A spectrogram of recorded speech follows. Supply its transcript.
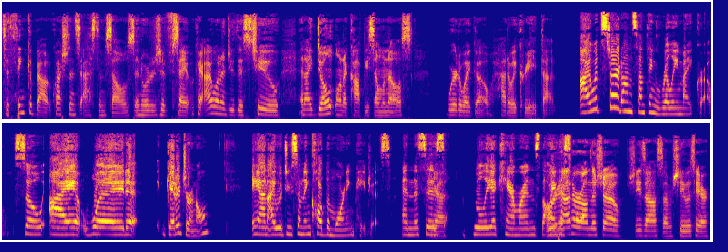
to think about questions to ask themselves in order to say, okay, I want to do this too, and I don't want to copy someone else. Where do I go? How do I create that? I would start on something really micro. So I would get a journal and I would do something called the morning pages. And this is Yeah. Julia Cameron's the We've artist. had her on the show. She's awesome. She was here.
